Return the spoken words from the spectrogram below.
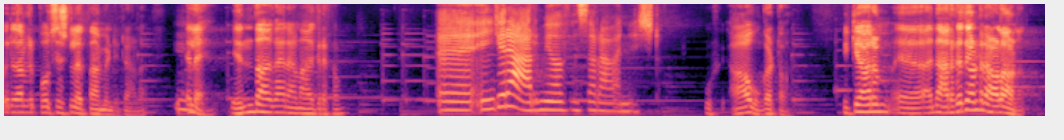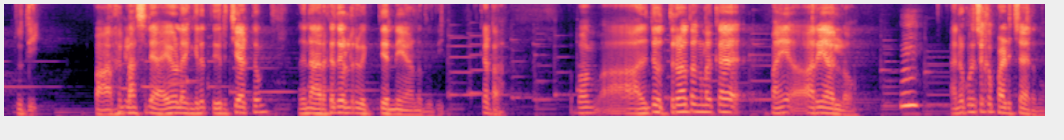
നല്ലൊരു പൊസിഷനിൽ എത്താൻ വേണ്ടിയിട്ടാണ്. അല്ലേ? എന്താകാനാണ് ആഗ്രഹം? എനിക്കൊരു ആർമി ഓഫീസർ ആവാൻ ഇഷ്ടം. ആവും കേട്ടോ. മിക്കവാറും അതിന് അർഹതയുള്ള ഒരാളാണ് ദുതി അപ്പം ആറാം ക്ലാസ്സിലെ ആയോളെങ്കിൽ തീർച്ചയായിട്ടും അതിന് അർഹതയുള്ളൊരു വ്യക്തി തന്നെയാണ് ദുതി കേട്ടാ? അപ്പം അതിന്റെ ഉത്തരവാദിത്തങ്ങളൊക്കെ അറിയാമല്ലോ അതിനെ കുറിച്ചൊക്കെ പഠിച്ചായിരുന്നു?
